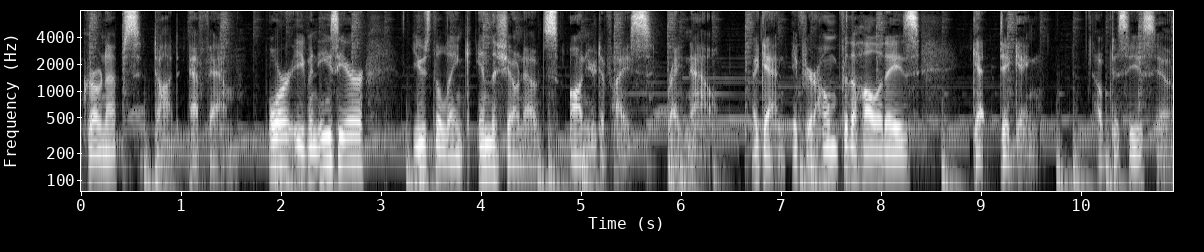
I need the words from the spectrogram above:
grownups.fm. Or even easier, use the link in the show notes on your device right now. Again, if you're home for the holidays, get digging. Hope to see you soon.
